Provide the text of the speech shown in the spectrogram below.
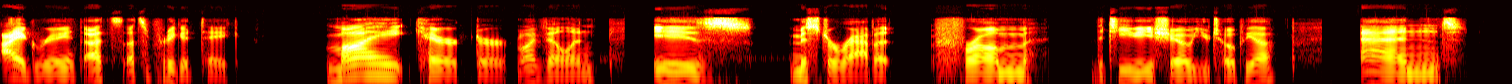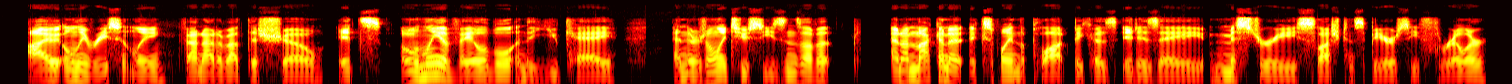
I agree. That's that's a pretty good take. My character, my villain is Mr. Rabbit from the TV show Utopia. And I only recently found out about this show. It's only available in the UK and there's only two seasons of it. And I'm not going to explain the plot because it is a mystery slash conspiracy thriller.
